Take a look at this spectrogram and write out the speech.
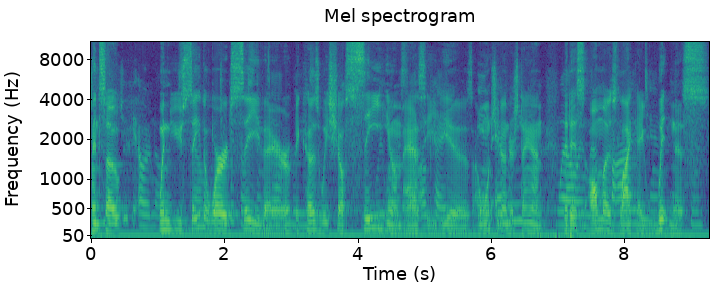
And so, get- oh, no, when you see the Allen, you word "see" things out, there, because we shall see We him as he is, I In want you to every- understand well, that it's the almost like a 10, witness 15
